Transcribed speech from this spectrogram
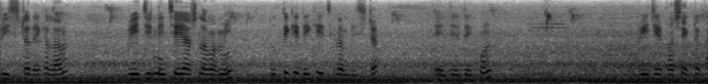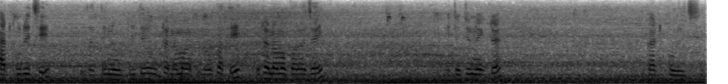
ব্রিজটা দেখালাম। ব্রিজের নিচেই আসলাম আমি। দূর থেকে দেখিয়েছিলাম ব্রিজটা। এই যে দেখুন, ব্রিজের পাশে একটা ঘাট করেছে যাতে নদীতে ওঠানামা নৌকাতে ওঠানামা করা যায়। এটার জন্য একটা ঘাট করেছে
